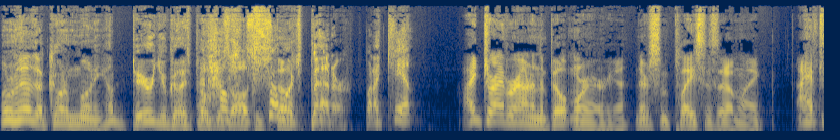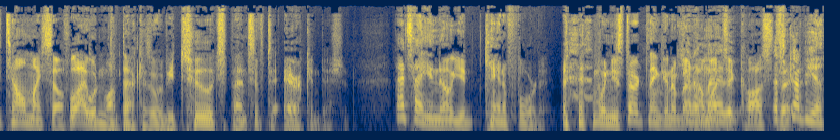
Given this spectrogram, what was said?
I don't have that kind of money. How dare you guys build That this house awesome looks so stuff? much better, but I can't. I drive around in the Biltmore area. There's some places that I'm like, I have to tell myself, well, I wouldn't want that because it would be too expensive to air condition. That's how you know you can't afford it. when you start thinking about can't how much imagine- it costs. That's to- got to be a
